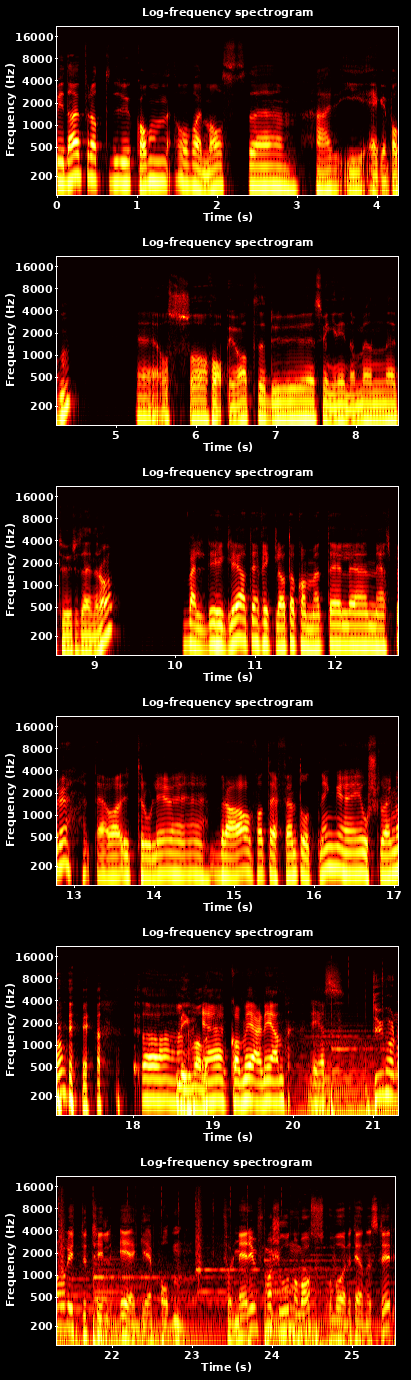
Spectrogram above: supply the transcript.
Vidar, for at du kom og var med oss uh, her i Egenpodden. Uh, og så håper vi jo at du svinger innom en tur senere òg. Veldig hyggelig at jeg fikk lov til å komme til eh, Nesbru. Det var utrolig bra å få treffe en totning i Oslo en gang. Så jeg kommer gjerne igjen. Yes. Du har nå lyttet til EG-podden. For mer informasjon om oss og våre tjenester,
